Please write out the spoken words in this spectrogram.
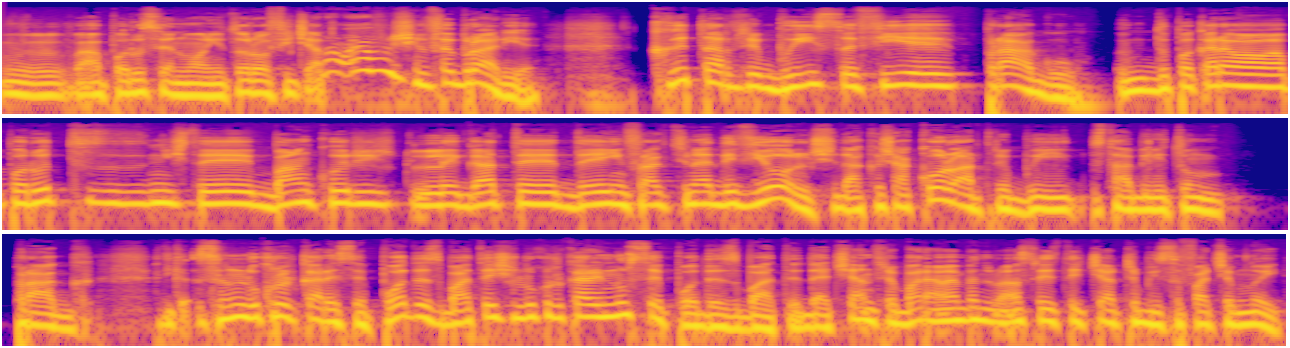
uh, a apăruse în monitor oficial, am mai avut și în februarie. Cât ar trebui să fie pragul? După care au apărut niște bancuri legate de infracțiunea de viol și dacă și acolo ar trebui stabilit un prag. Adică sunt lucruri care se pot dezbate și lucruri care nu se pot dezbate. De aceea întrebarea mea pentru noastră este ce ar trebui să facem noi.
